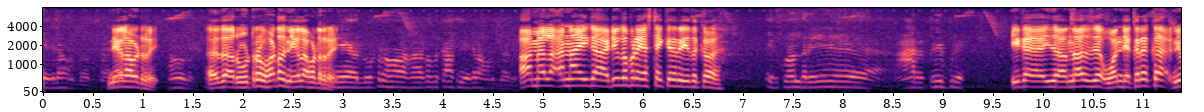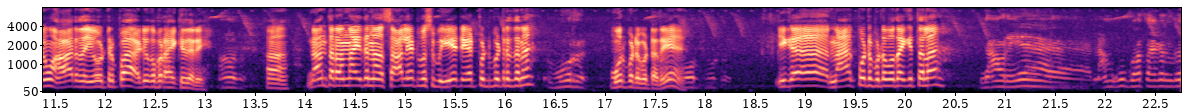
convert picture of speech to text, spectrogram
ನಿಗಲ ಸರ್. ನೇಲ ಹೊಡ್ರಿ. ಅದ ರೂಟ್ರ್ ಹೊಡೆದು ನೇಲ ಹೊಡ್ರಿ. ಲೋಟ್ರ್ ಹಾಡೋದು ಕಾಸು ನಿಗಲ ಹೊಡೆದಾರೆ ಆಮೇಲೆ ಅಣ್ಣ ಈಗ ಅಡಿ ಗೊಬ್ಬರ ಎಷ್ಟು ಹಾಕಿದ್ರಿ ಇದಕ್ಕೆ? ಇದಕ್ಕೊಂದ್ರಿ ಆರು ಟ್ರಿಪ್ ರೀ ಈಗ ಇದು ಅಂದಾಜು ಒಂದು ಎಕರೆಕ ನೀವು ಆರು ಏಳು ರೂಪಾಯಿ ಅಡಿ ಗೊಬ್ಬರ ಹಾಕಿದಿರಿ. ಹಾ ರೀ ಹಾಂ. ನಂತರ ಅಣ್ಣ ಇದನ್ನು ಸಾಲ ಎಟ್ ಬಸ್ ಏಟ್ ಎಟ್ ಬಿಟ್ಟು ಇದನ್ನ? ಮೂರು ರೀ ಮೂರು ಪಟ್ಟು ಬಿಟ್ಟಾರಿ? ಮೂರು ಫುಟ್ ರೀ ಈಗ ನಾಲ್ಕು ಪಟ್ಟು ಬಿಡ್ಬೋದಾಗಿತ್ತಲ್ಲ? ನಾವು ರೀ ನಮಗೂ ಗೊತ್ತಾಗಲ್ಲ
